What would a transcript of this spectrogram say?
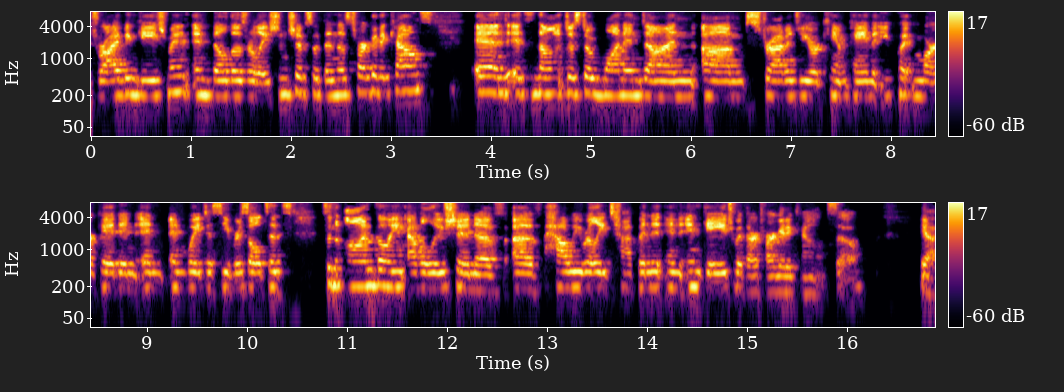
drive engagement and build those relationships within those target accounts. And it's not just a one and done um, strategy or campaign that you put in market and, and, and wait to see results. It's it's an ongoing evolution of of how we really tap into and engage with our target accounts. So, yeah.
